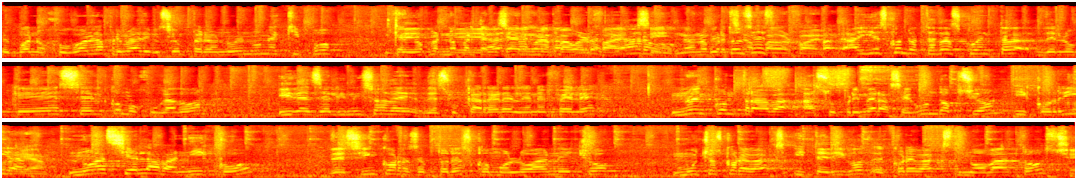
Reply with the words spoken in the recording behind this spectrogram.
eh, bueno, jugó en la primera división, pero no en un equipo Que no- no pertenecía a ninguna Power Five, sí, no- no pertenecía a Entonces, Power Five. Ahí es cuando te das cuenta de lo que es él como jugador y desde el inicio de, de su carrera en la NFL no encontraba a su primera, segunda opción y corría. Corría. No hacía el abanico de cinco receptores como lo han hecho muchos corebacks y te digo de corebacks novatos, Sí.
